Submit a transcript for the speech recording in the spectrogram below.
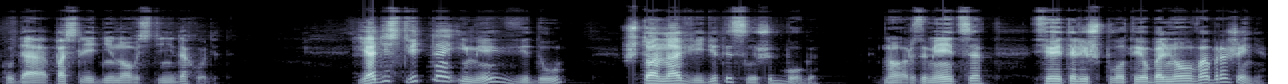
куда последние новости не доходят. Я действительно имею в виду, что она видит и слышит Бога. Но, разумеется, все это лишь плод ее больного воображения.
